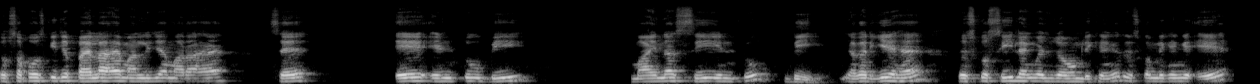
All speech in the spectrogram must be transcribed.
तो सपोज़ कीजिए पहला है, मान लीजिए हमारा है say A into B minus C into D. अगर ये है तो इसको सी लैंग्वेज में जब हम लिखेंगे तो इसको हम लिखेंगे ए,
